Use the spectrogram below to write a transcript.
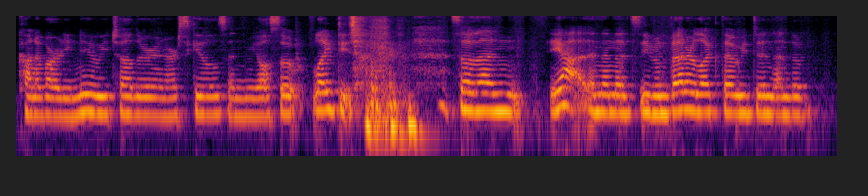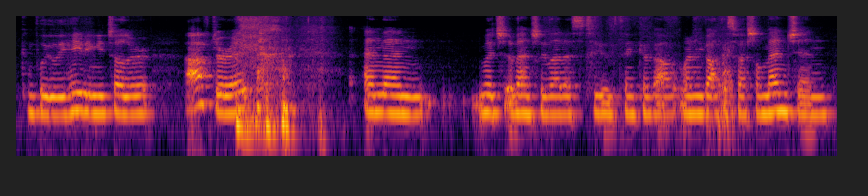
kind of already knew each other and our skills and we also liked each other. so then, yeah, and then that's even better luck that we didn't end up completely hating each other after it. and then, which eventually led us to think about when we got the special mention,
